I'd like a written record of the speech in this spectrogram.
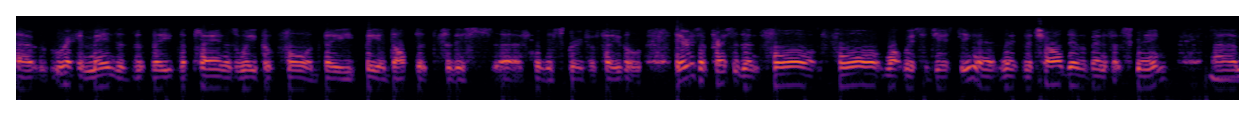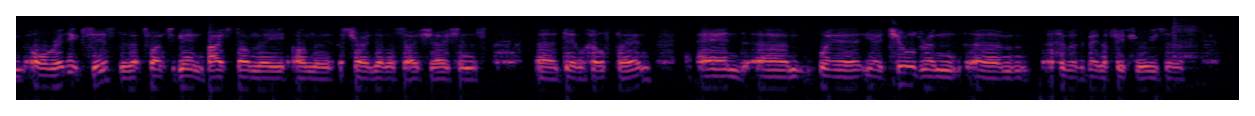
uh, recommended that the, the plan as we put forward be be adopted for this uh, for this group of people. There is a precedent for for what we're suggesting. Uh, the, the Child Dental Benefit Scheme um, already exists, and that's once again based on the on the Australian Dental Association's uh, dental health plan, and um, where you know children um, who are the beneficiaries of,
